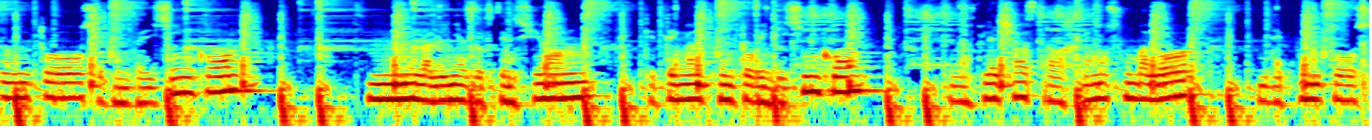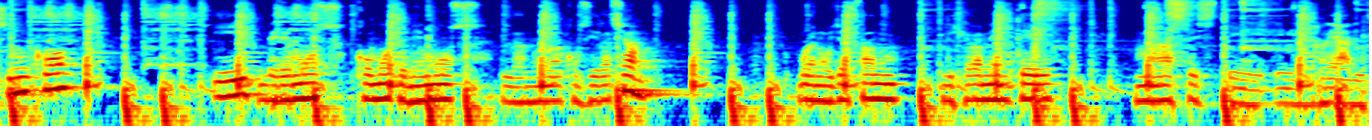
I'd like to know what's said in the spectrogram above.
punto 75 mm, las líneas de extensión que tengan punto 25 en las flechas trabajaremos un valor de punto 5 y veremos cómo tenemos la nueva consideración. Bueno ya están ligeramente más este, eh, reales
